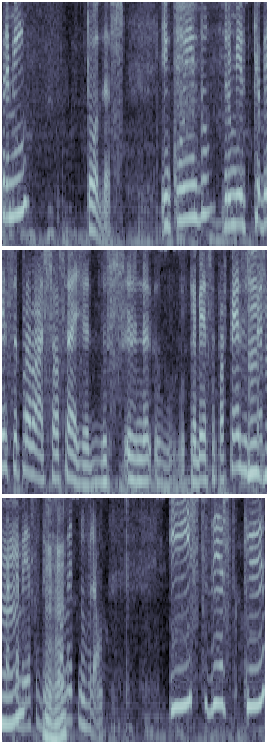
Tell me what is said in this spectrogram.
Para mim, todas. Incluindo dormir de cabeça para baixo, ou seja, dos, na- cabeça para os pés e os pés para a Uhum. cabeça, principalmente no verão. E isto desde que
